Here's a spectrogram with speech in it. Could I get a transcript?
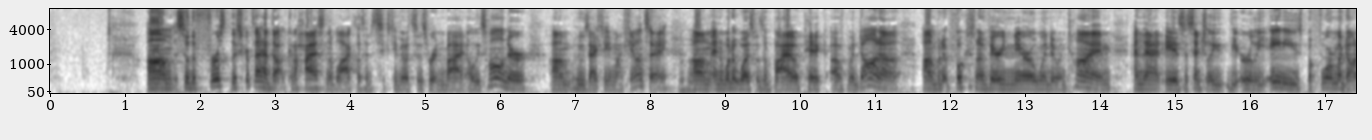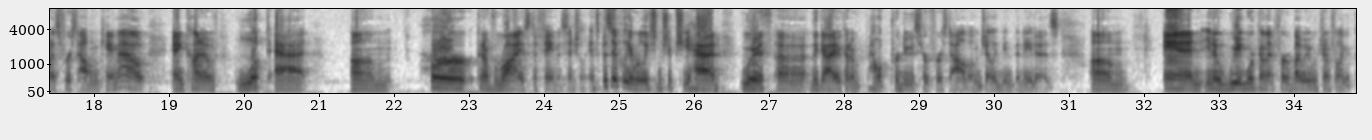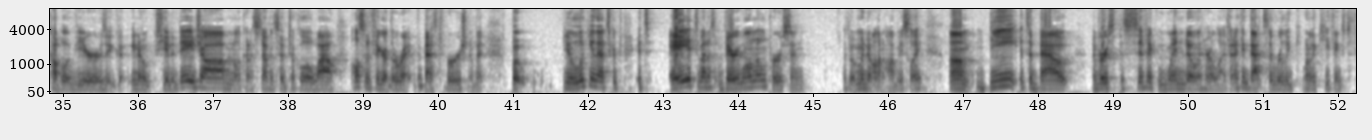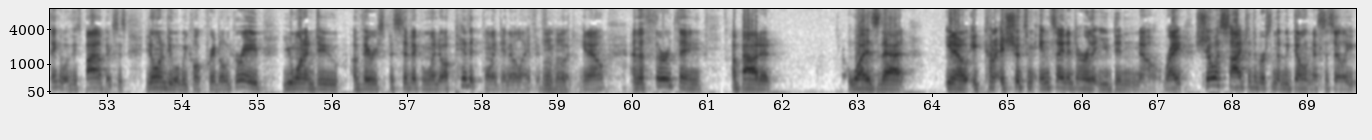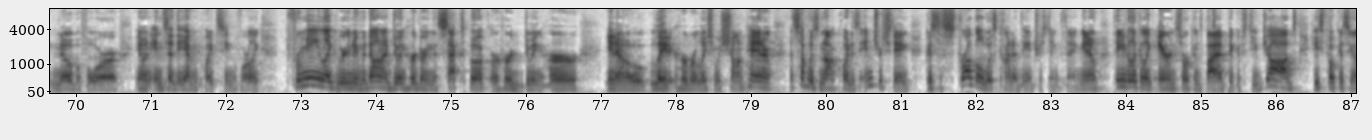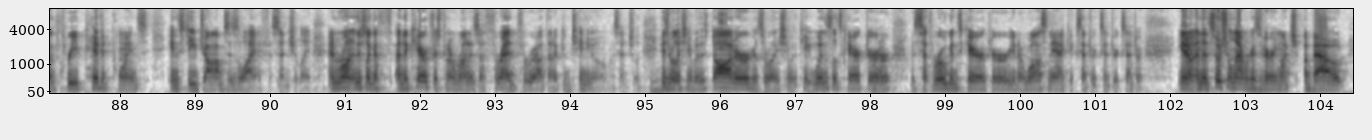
Um, so the first, the script I had the kind of highest in the blacklist had 60 votes. Was written by Elise Hollander, um, who's actually my fiance. Um, and what it was was a biopic of Madonna, um, but it focused on a very narrow window in time, and that is essentially the early 80s before Madonna's first album came out, and kind of looked at um, her kind of rise to fame essentially, and specifically a relationship she had with uh, the guy who kind of helped produce her first album, Jellybean Benitez. Um, and you know, we worked on that for about we worked on it for like a couple of years. You know, she had a day job and all that kind of stuff, and so it took a little while also to figure out the right, the best version of it. But you know, looking at that script, it's a, it's about a very well-known person. It's about Madonna, obviously. Um, B, it's about a very specific window in her life, and I think that's the really one of the key things to think about with these biopics is you don't want to do what we call cradle to grave. You want to do a very specific window, a pivot point in their life, if you would, you know. And the third thing about it was that you know it kind of it showed some insight into her that you didn't know right? Show a side to the person that we don't necessarily know before you know an insight that you haven't quite seen before. Like for me like we are gonna do madonna doing her during the sex book or her doing her you know, later her relation with Sean Penn, that stuff was not quite as interesting because the struggle was kind of the interesting thing. You know, I think if you look at like Aaron Sorkin's biopic of Steve Jobs, he's focusing on three pivot points in Steve Jobs' life essentially, and run. There's like a th- and the characters kind of run as a thread throughout that a continuum essentially. Mm-hmm. His relationship with his daughter, his relationship with Kate Winslet's character, right. with Seth Rogen's character, you know, Wozniak, et cetera, et cetera, et cetera. You know, and then Social Network is very much about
